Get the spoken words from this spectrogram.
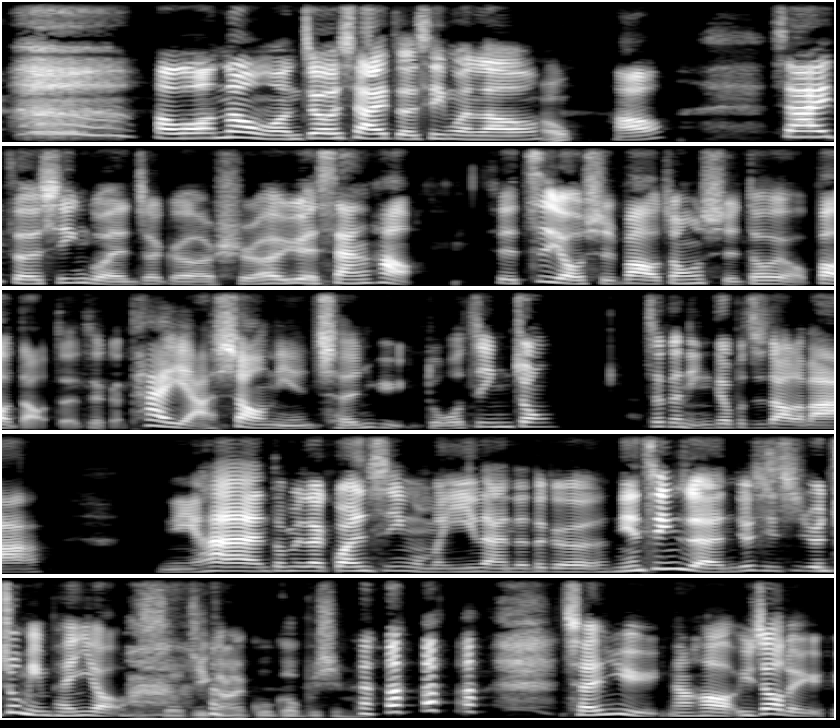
好哦，那我们就下一则新闻喽。好，好，下一则新闻，这个十二月三号是自由时报、中时都有报道的这个泰雅少年陈宇夺金钟，这个你应该不知道了吧？你看都没在关心我们宜兰的那个年轻人，尤其是原住民朋友。手机赶快 Google 不行吗？陈宇，然后宇宙的宇。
